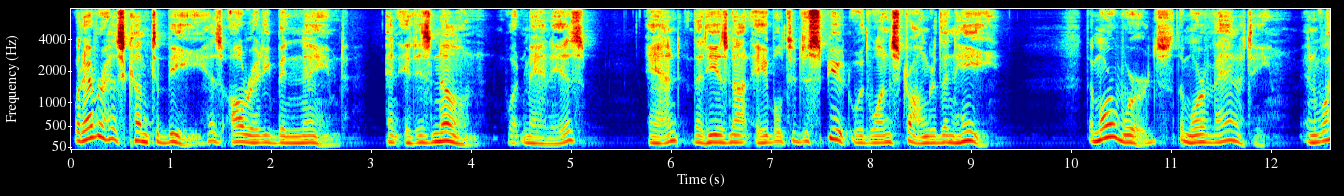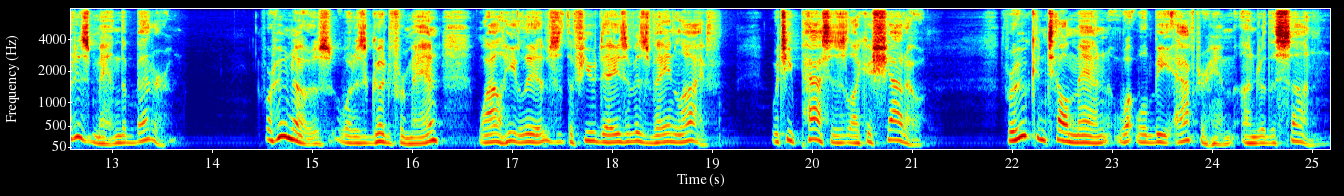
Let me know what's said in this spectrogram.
Whatever has come to be has already been named, and it is known what man is, and that he is not able to dispute with one stronger than he. The more words, the more vanity, and what is man the better? For who knows what is good for man while he lives the few days of his vain life, which he passes like a shadow? For who can tell man what will be after him under the sun?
